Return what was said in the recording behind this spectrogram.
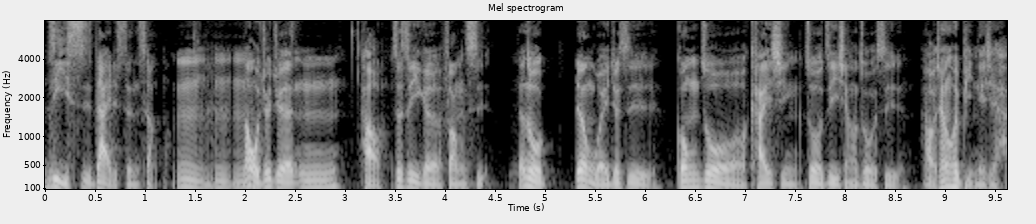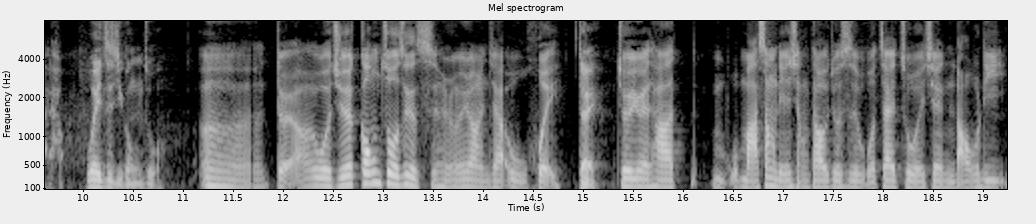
Z 世代的身上嘛。嗯嗯，那我就觉得嗯好，这是一个方式，但是我认为就是。工作开心，做自己想要做的事，好像会比那些还好。为自己工作，呃，对啊，我觉得“工作”这个词很容易让人家误会。对，就因为他，我马上联想到就是我在做一件劳力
